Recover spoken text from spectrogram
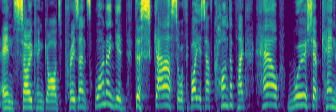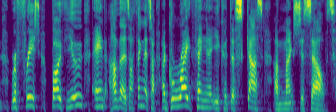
and soak in God's presence? Why don't you discuss or if you're by yourself contemplate how worship can refresh both you and others? I think that's a, a great thing that you could discuss amongst yourselves.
